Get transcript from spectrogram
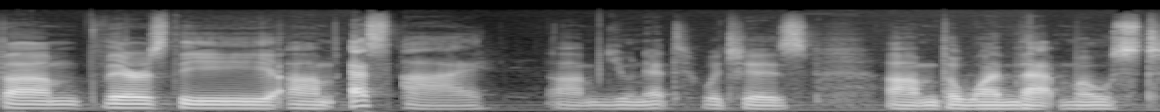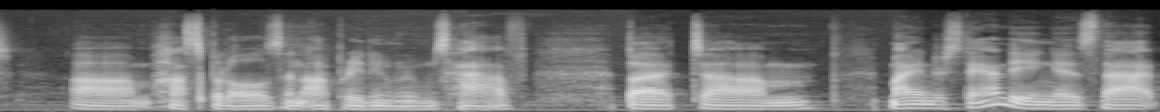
um, there's the um, SI um, unit, which is um, the one that most um, hospitals and operating rooms have. But um, my understanding is that,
